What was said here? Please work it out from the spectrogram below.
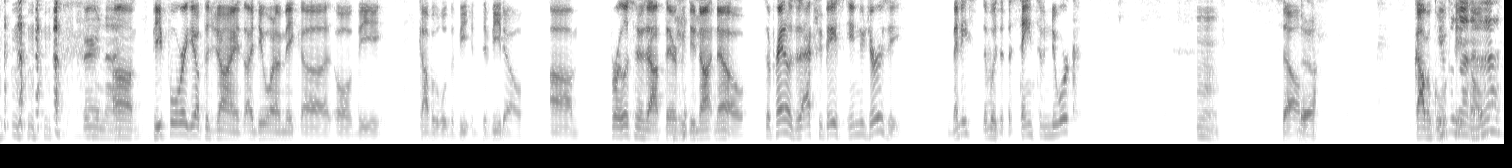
Very nice. Um, before we get up the Giants, I do want to make uh oh the Gabagool Devi- DeVito. Um, for our listeners out there who do not know, Sopranos is actually based in New Jersey. Many was it the Saints of Newark? Mhm. So Yeah, Gabagool People stays not know that.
